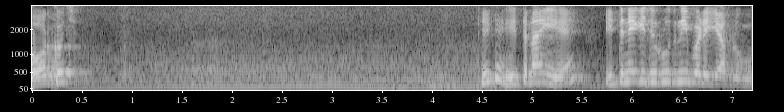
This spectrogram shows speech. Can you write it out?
और कुछ? ठीक है इतना ही है। इतने की ज़रूरत नहीं पड़ेगी आप लोगों को।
